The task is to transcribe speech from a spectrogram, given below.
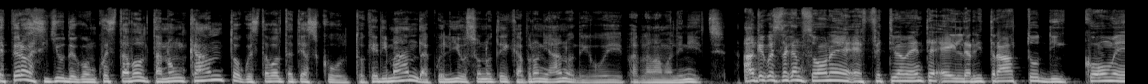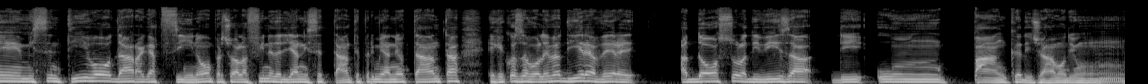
E però si chiude con questa volta non canto, questa volta ti ascolto, che rimanda a quell'Io sono te caproniano di cui parlavamo all'inizio. Anche questa canzone effettivamente è il ritratto di come mi sentivo da ragazzino, perciò alla fine degli anni 70, primi anni 80, e che cosa voleva dire avere addosso la divisa di un punk, diciamo, di un,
